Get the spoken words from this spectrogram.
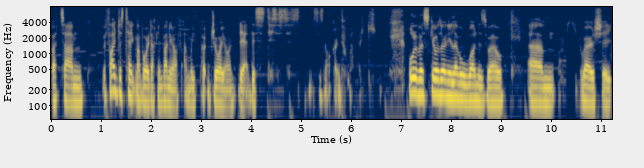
But um, if I just take my boy Duck and Bunny off and we put Joy on, yeah, this this is this is not going to work. All of her skills are only level one as well. Um, where is she?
